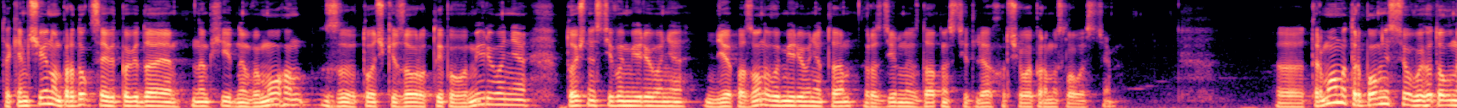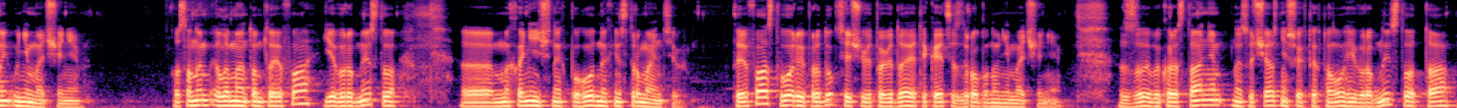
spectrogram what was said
Таким чином, продукція відповідає необхідним вимогам з точки зору типу вимірювання, точності вимірювання, діапазону вимірювання та роздільної здатності для харчової промисловості. Е, Термометр повністю виготовлений у Німеччині. Основним елементом ТФА є виробництво е, механічних погодних інструментів. ТФА створює продукцію, що відповідає етикетці, зроблено в Німеччині, з використанням найсучасніших технологій виробництва та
